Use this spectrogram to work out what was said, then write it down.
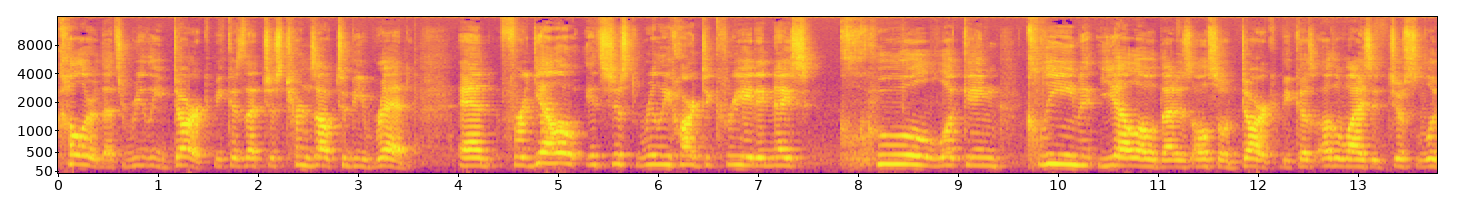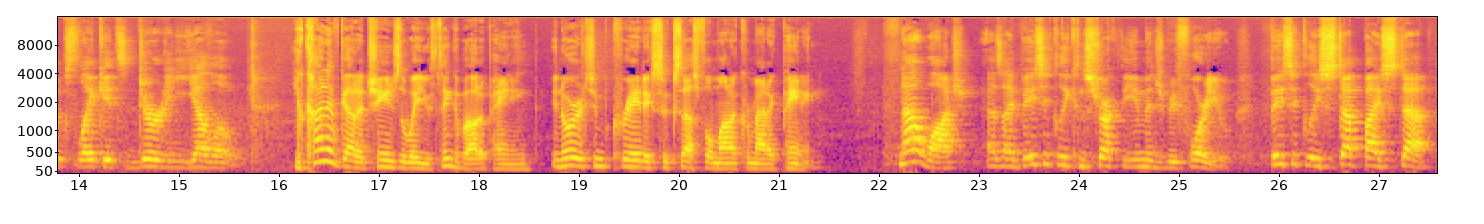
color that's really dark because that just turns out to be red. And for yellow, it's just really hard to create a nice, cool looking, clean yellow that is also dark because otherwise it just looks like it's dirty yellow. You kind of got to change the way you think about a painting in order to create a successful monochromatic painting. Now watch as I basically construct the image before you, basically step by step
